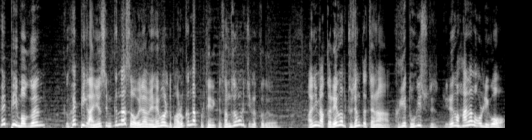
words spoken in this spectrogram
회피 먹은 그 회피가 아니었으면 끝났어. 왜냐면 해멀도 바로 끝나볼 테니까 삼성으로 찔렀거든. 아니면 아까 랭업 두 장 떴잖아. 그게 독일 수도 있어. 랭업 하나만 올리고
